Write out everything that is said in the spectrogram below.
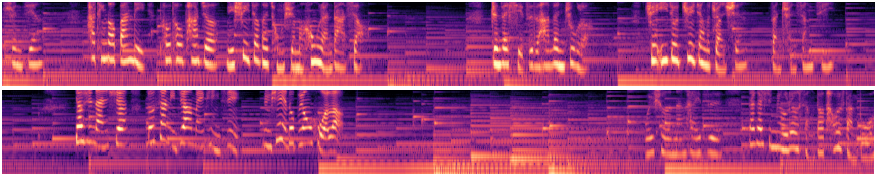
瞬间。他听到班里偷偷趴着没睡觉的同学们轰然大笑，正在写字的他愣住了，却依旧倔强的转身反唇相讥：“要是男生都像你这样没品性，女生也都不用活了。”为首的男孩子大概是没有料想到他会反驳，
